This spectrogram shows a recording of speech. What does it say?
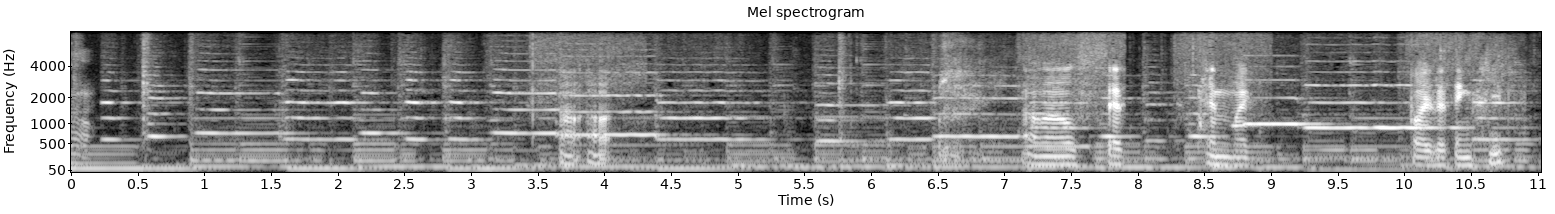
oh. Uh, uh, I'll sit in my piloting seat. Wait,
